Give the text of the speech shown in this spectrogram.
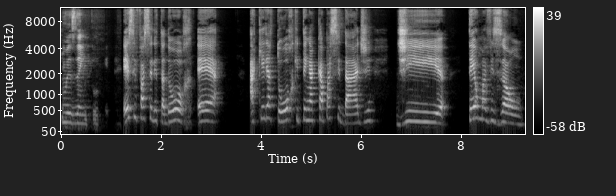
Um exemplo. Esse facilitador é aquele ator que tem a capacidade de ter uma visão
